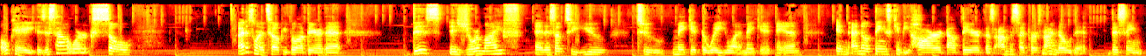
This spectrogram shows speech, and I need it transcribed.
okay, is this how it works? So I just want to tell people out there that this is your life and it's up to you to make it the way you want to make it. And and I know things can be hard out there because I'm the type person I know that this ain't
